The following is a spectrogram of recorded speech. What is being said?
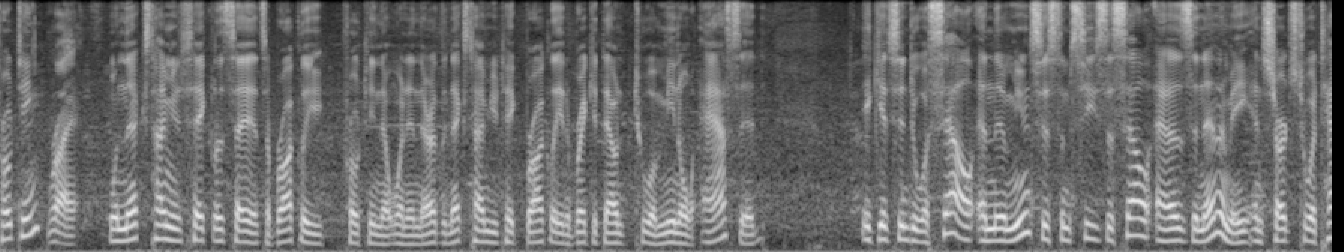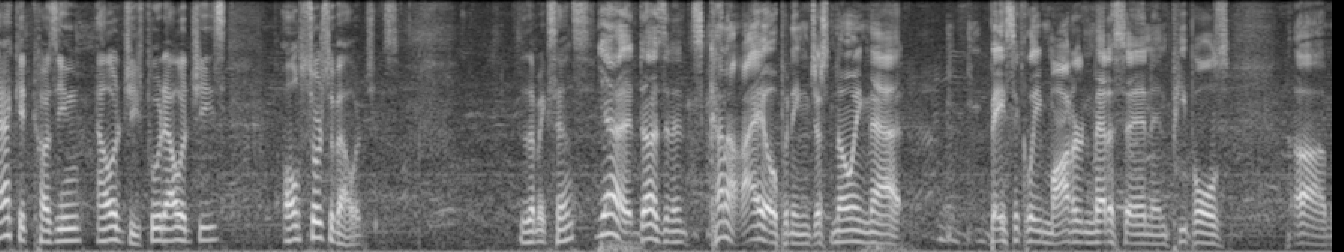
protein, Right. well, next time you take, let's say it's a broccoli protein that went in there, the next time you take broccoli and break it down to amino acid, it gets into a cell, and the immune system sees the cell as an enemy and starts to attack it, causing allergies, food allergies, all sorts of allergies. Does that make sense? Yeah, it does, and it's kind of eye-opening just knowing that basically modern medicine and people's um,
